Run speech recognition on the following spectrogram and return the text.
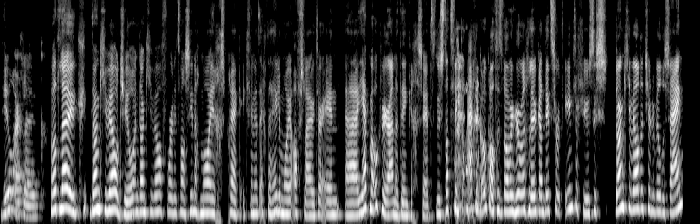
heel erg leuk. Wat leuk. Dankjewel Jill. En dankjewel voor dit waanzinnig mooie gesprek. Ik vind het echt een hele mooie afsluiter. En uh, je hebt me ook weer aan het denken gezet. Dus dat vind ik eigenlijk ook altijd wel weer heel erg leuk aan dit soort interviews. Dus dankjewel dat je er wilde zijn.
